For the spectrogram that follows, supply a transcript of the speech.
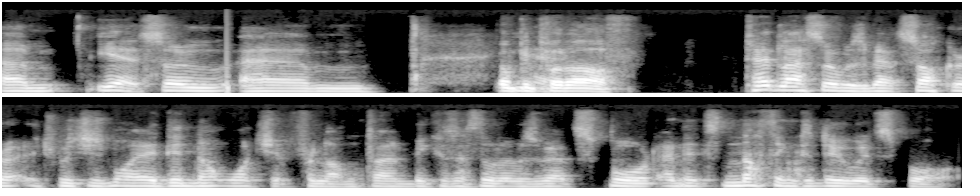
Um, yeah. So um, Don't be Yeah. put off. Ted Lasso was about soccer, which is why I did not watch it for a long time because I thought it was about sport, and it's nothing to do with sport.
